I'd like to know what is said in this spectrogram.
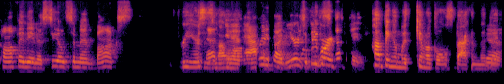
coffin in a sealed cement box. Three years is not long. Three to five years People are- disgusting. Pumping them with chemicals back in the Yeah. day.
